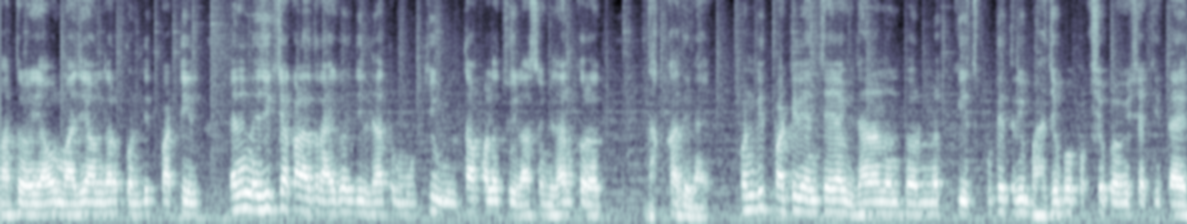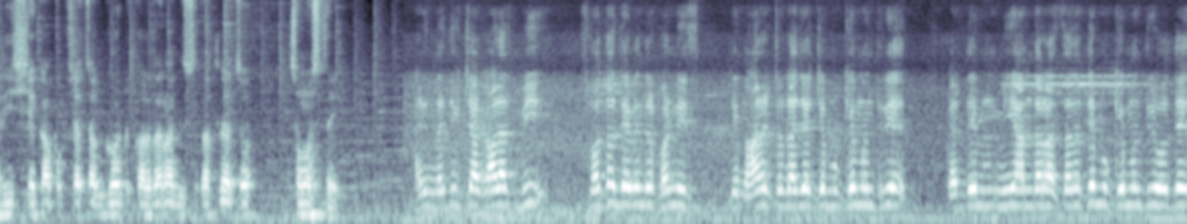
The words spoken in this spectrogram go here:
मात्र यावर माजी आमदार पंडित पाटील यांनी नजीकच्या काळात रायगड जिल्ह्यात मोठी उलथापालथ होईल असं विधान करत धक्का दिलाय. पंडित पाटील यांच्या या विधानानंतर नक्कीच कुठेतरी भाजप पक्षप्रवेशाची तयारी शेका पक्षाचा गट करताना दिसत असल्याचं समजतंय. आणि नजीकच्या काळात मी स्वतः देवेंद्र फडणवीस जे महाराष्ट्र राज्याचे मुख्यमंत्री आहेत कारण ते मी आमदार असताना ते मुख्यमंत्री होते.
